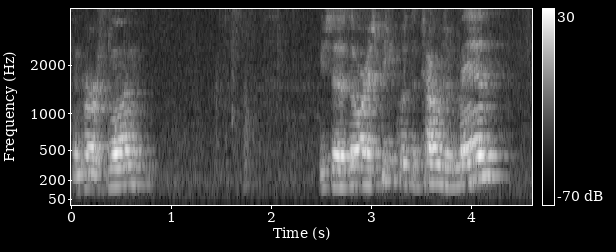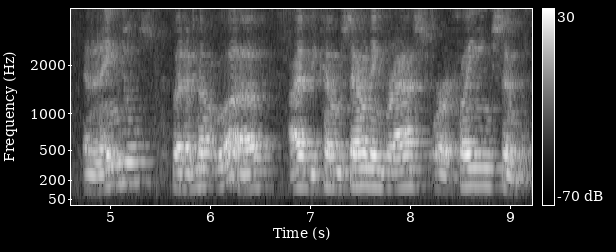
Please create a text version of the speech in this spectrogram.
and verse 1, he says, Though I speak with the tongues of men and an angels, but have not love, I have become sounding brass or a clanging cymbal.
